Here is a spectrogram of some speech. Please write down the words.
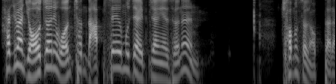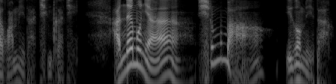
하지만 여전히 원천 납세 의무자 입장에서는 처분성이 없다라고 합니다. 지금까지. 안내문이야. 싫으면 마. 이겁니다.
